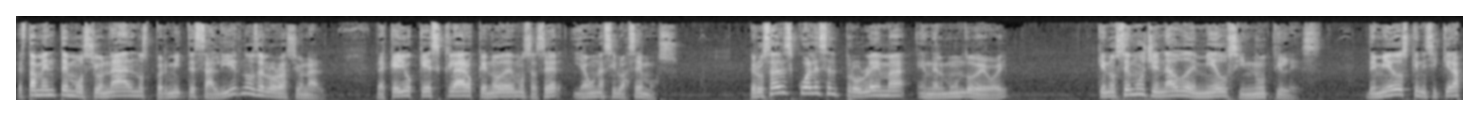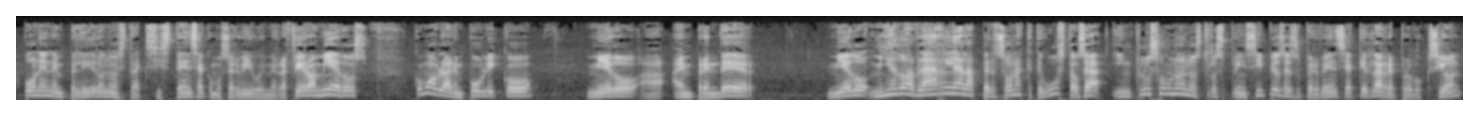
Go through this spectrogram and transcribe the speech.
Esta mente emocional nos permite salirnos de lo racional de aquello que es claro que no debemos hacer y aún así lo hacemos. Pero ¿sabes cuál es el problema en el mundo de hoy? Que nos hemos llenado de miedos inútiles, de miedos que ni siquiera ponen en peligro nuestra existencia como ser vivo. Y me refiero a miedos como hablar en público, miedo a, emprender, miedo, miedo a hablarle a la persona que te gusta. O sea, incluso uno de nuestros principios de supervivencia, que es la reproducción,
